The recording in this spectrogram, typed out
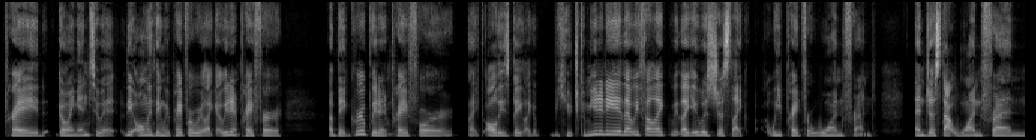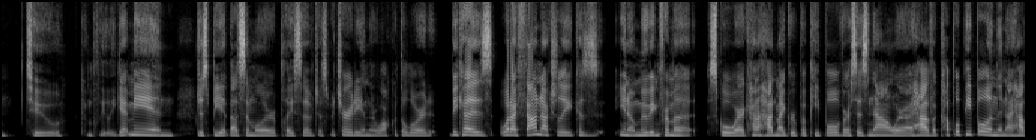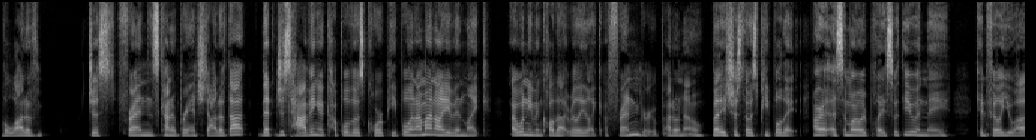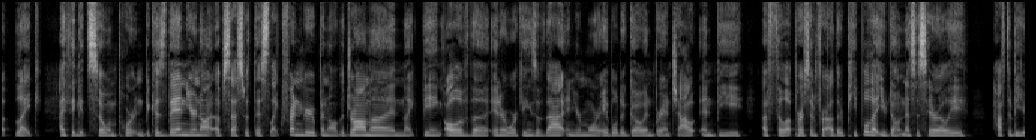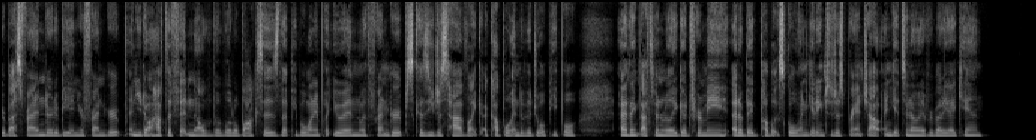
prayed going into it. The only thing we prayed for, we were like, we didn't pray for a big group. We didn't pray for like all these big, like a huge community that we felt like, we, like it was just like we prayed for one friend and just that one friend to completely get me and just be at that similar place of just maturity in their walk with the Lord. Because what I found actually, because, you know, moving from a school where I kind of had my group of people versus now where I have a couple people and then I have a lot of just friends kind of branched out of that, that just having a couple of those core people, and I might not even like, I wouldn't even call that really like a friend group. I don't know. But it's just those people that are at a similar place with you and they can fill you up. Like, I think it's so important because then you're not obsessed with this like friend group and all the drama and like being all of the inner workings of that. And you're more able to go and branch out and be a fill up person for other people that you don't necessarily have to be your best friend or to be in your friend group. And you don't have to fit in all the little boxes that people want to put you in with friend groups because you just have like a couple individual people. And I think that's been really good for me at a big public school and getting to just branch out and get to know everybody I can.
